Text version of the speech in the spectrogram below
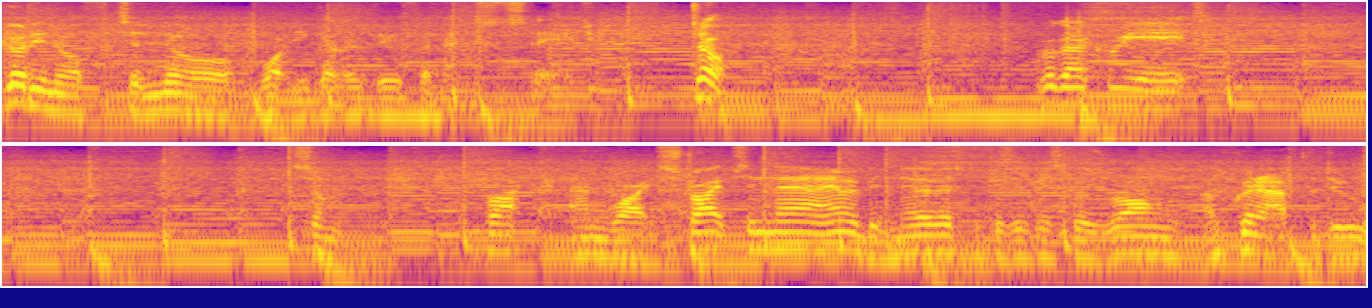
good enough to know what you're going to do for next stage. So, we're going to create some black and white stripes in there. I am a bit nervous because if this goes wrong, I'm going to have to do a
